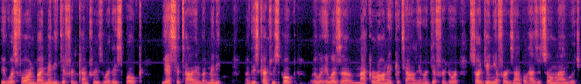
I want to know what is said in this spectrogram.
it was formed by many different countries where they spoke, yes, Italian, but many of these countries spoke, it was a macaronic Italian or different. Or Sardinia, for example, has its own language.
